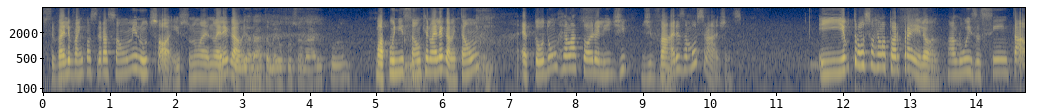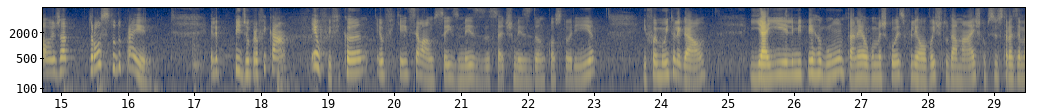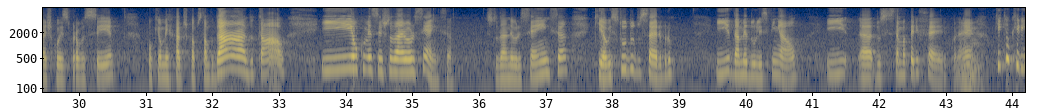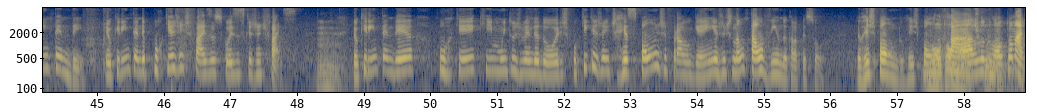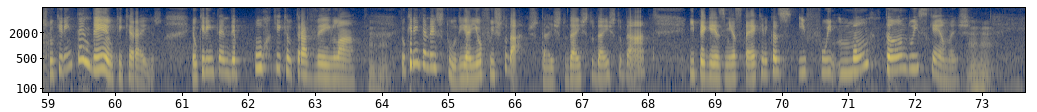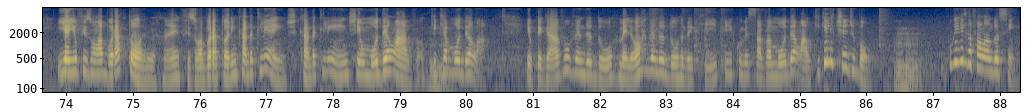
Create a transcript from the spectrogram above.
você vai levar em consideração um minuto só. Isso não é, não é legal. Condenar também o funcionário por, uma punição que não é legal. Então, é todo um relatório ali de, de várias amostragens. E eu trouxe um relatório para ele, ó, a luz assim e tal, eu já trouxe tudo para ele. Ele pediu para ficar, eu fui ficando, eu fiquei, sei lá, uns seis meses, sete meses dando consultoria, e foi muito legal. E aí ele me pergunta, né, algumas coisas, eu falei, ó, vou estudar mais, que eu preciso trazer mais coisas para você, porque o mercado de campos está mudado, tal. E eu comecei a estudar neurociência. Estudar neurociência, que é o estudo do cérebro e da medula espinhal e uh, do sistema periférico, né? Uhum. O que, que eu queria entender? Eu queria entender por que a gente faz as coisas que a gente faz. Uhum. Eu queria entender por que, que muitos vendedores, por que, que a gente responde para alguém e a gente não está ouvindo aquela pessoa. Eu respondo, respondo, falo no né? automático. Eu queria entender o que, que era isso. Eu queria entender por que, que eu travei lá. Uhum. Eu queria entender isso tudo. E aí eu fui estudar, estudar, estudar, estudar, estudar e peguei as minhas técnicas e fui montando esquemas. Uhum. E aí eu fiz um laboratório, né? Fiz um laboratório em cada cliente. Cada cliente eu modelava. O que, que é uhum. modelar? Eu pegava o vendedor, melhor vendedor da equipe, e começava a modelar. O que, que ele tinha de bom? Uhum. Por que, que ele está falando assim?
